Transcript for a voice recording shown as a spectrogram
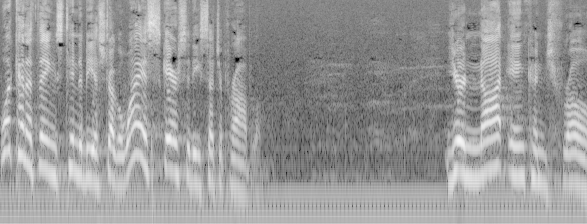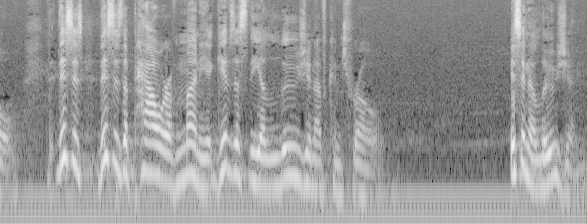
what kind of things tend to be a struggle? Why is scarcity such a problem? You're not in control. This is, this is the power of money. It gives us the illusion of control. It's an illusion.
